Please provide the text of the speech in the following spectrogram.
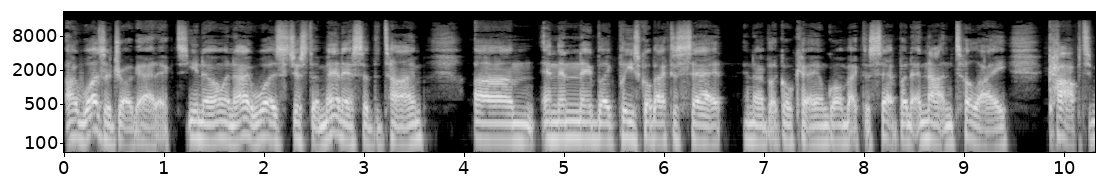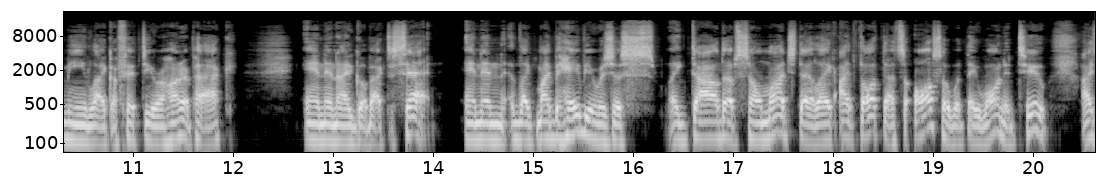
I was a drug addict, you know, and I was just a menace at the time. Um, and then they'd be like, please go back to set. And I'd be like, okay, I'm going back to set, but not until I copped me like a 50 or a 100 pack. And then I'd go back to set. And then like my behavior was just like dialed up so much that like I thought that's also what they wanted too. I,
